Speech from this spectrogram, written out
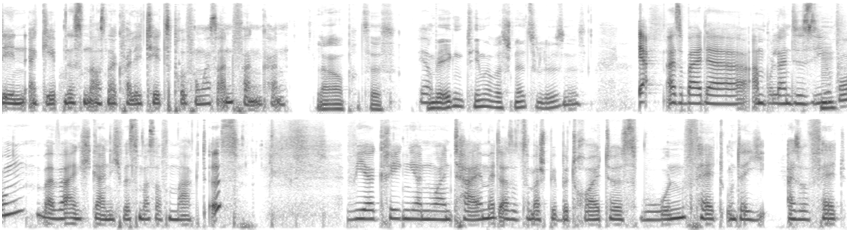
den Ergebnissen aus einer Qualitätsprüfung was anfangen kann. Langer Prozess. Ja. Haben wir irgendein Thema, was schnell zu lösen ist? Ja, also bei der Ambulantisierung, hm. weil wir eigentlich gar nicht wissen, was auf dem Markt ist. Wir kriegen ja nur einen Teil mit, also zum Beispiel betreutes Wohnen fällt unter, also fällt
